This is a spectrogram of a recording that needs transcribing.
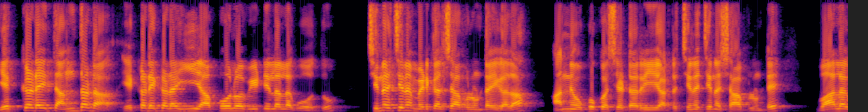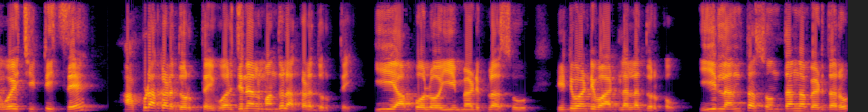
ఎక్కడైతే అంతటా ఎక్కడెక్కడ ఈ అపోలో వీటిలలో పోవద్దు. చిన్న చిన్న మెడికల్ షాపులు ఉంటాయి కదా అన్ని ఒక్కొక్క షటరీ అట్లా చిన్న చిన్న షాపులు ఉంటే వాళ్ళకి పోయి చిట్టిస్తే అప్పుడు అక్కడ దొరుకుతాయి. ఒరిజినల్ మందులు అక్కడ దొరుకుతాయి. ఈ అపోలో ఈ మెడిప్లస్ ఇటువంటి వాటిలల్లో దొరకవు. వీళ్ళంతా సొంతంగా పెడతారు.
